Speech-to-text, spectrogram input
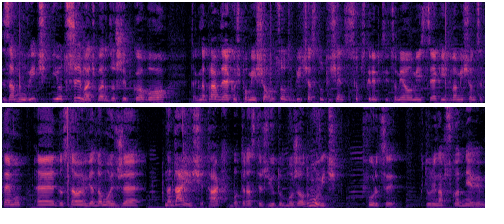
zamówić i otrzymać bardzo szybko, bo tak naprawdę jakoś po miesiącu od wbicia 100 tysięcy subskrypcji, co miało miejsce jakieś dwa miesiące temu, e, dostałem wiadomość, że nadaje się, tak? Bo teraz też YouTube może odmówić twórcy, który na przykład, nie wiem,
